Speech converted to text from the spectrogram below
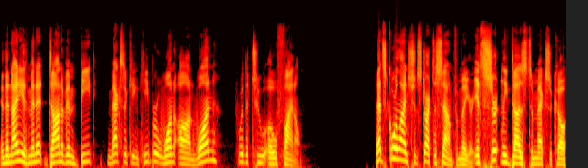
In the 90th minute, Donovan beat Mexican keeper one on one for the 2 0 final. That scoreline should start to sound familiar. It certainly does to Mexico.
